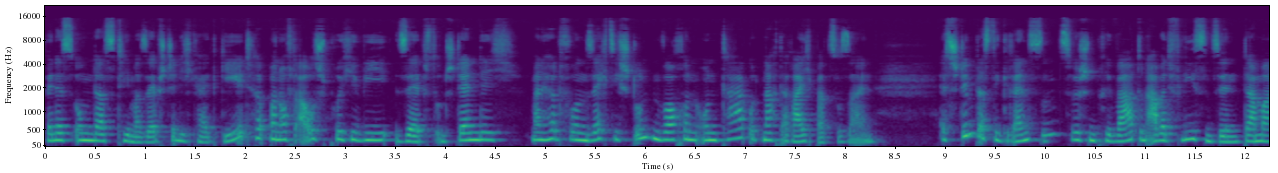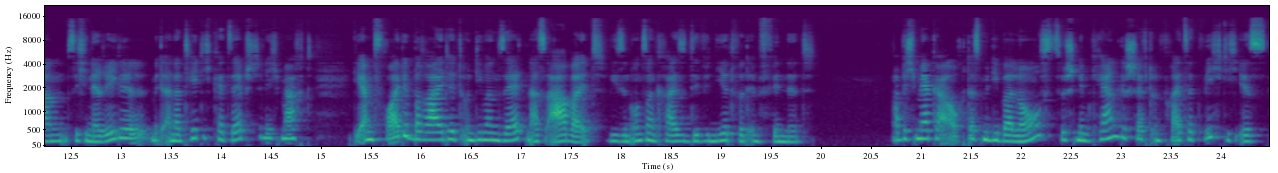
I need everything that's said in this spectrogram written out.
Wenn es um das Thema Selbstständigkeit geht, hört man oft Aussprüche wie selbst und ständig. Man hört von 60-Stunden-Wochen und Tag und Nacht erreichbar zu sein. Es stimmt, dass die Grenzen zwischen Privat und Arbeit fließend sind, da man sich in der Regel mit einer Tätigkeit selbstständig macht, die einem Freude bereitet und die man selten als Arbeit, wie sie in unseren Kreisen definiert wird, empfindet. Aber ich merke auch, dass mir die Balance zwischen dem Kerngeschäft und Freizeit wichtig ist,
